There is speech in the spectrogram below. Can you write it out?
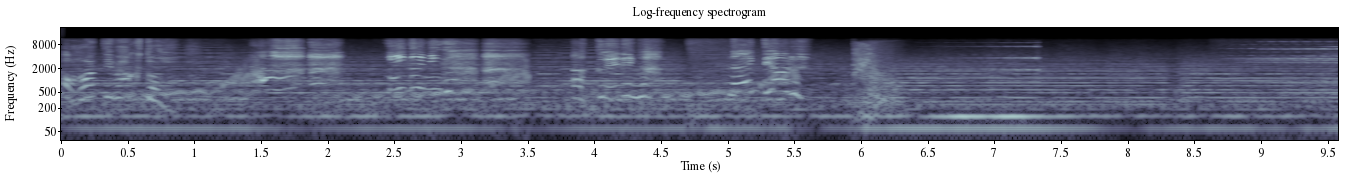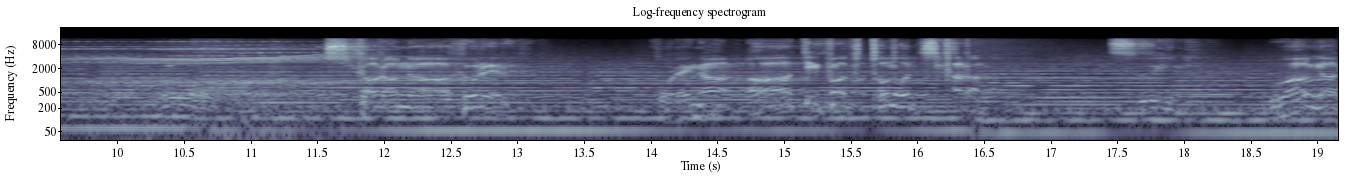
アーティファクト。イグニがアクエリが泣いておる力があふれる。これがアーティファクトの力。ついに我が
